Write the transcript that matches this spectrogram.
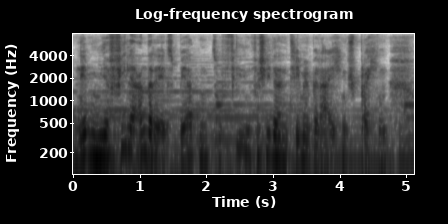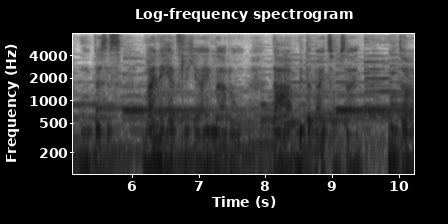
neben mir viele andere Experten zu vielen verschiedenen Themenbereichen sprechen und es ist meine herzliche Einladung, da mit dabei zu sein. Unter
